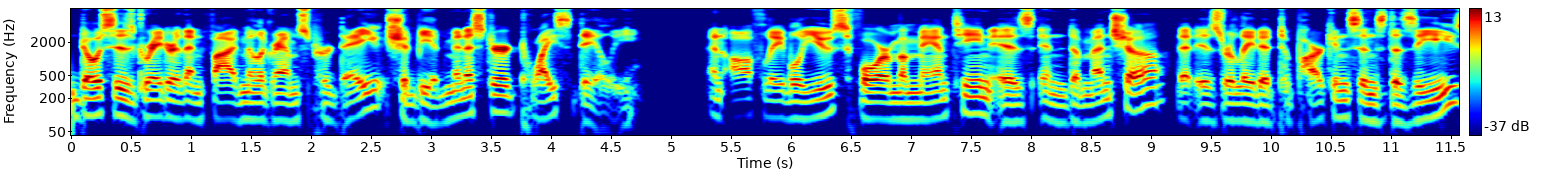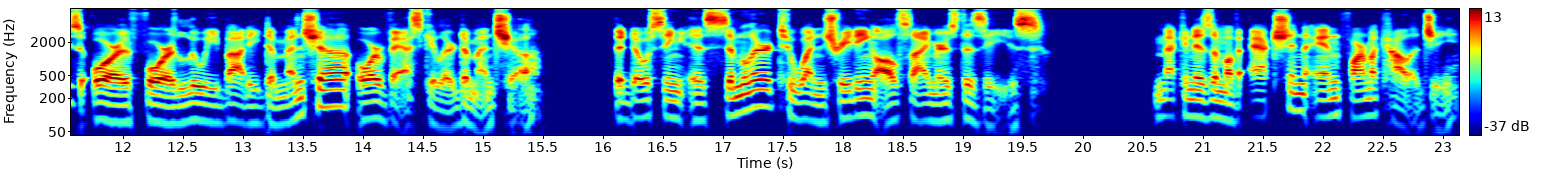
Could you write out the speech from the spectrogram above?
Doses greater than 5 milligrams per day should be administered twice daily. An off label use for memantine is in dementia that is related to Parkinson's disease or for Lewy body dementia or vascular dementia. The dosing is similar to when treating Alzheimer's disease. Mechanism of action and pharmacology.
